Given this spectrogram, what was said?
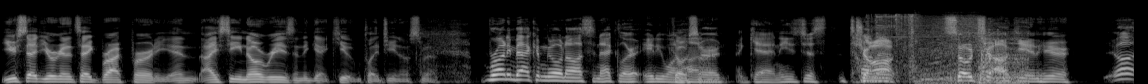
you said you were gonna take Brock Purdy, and I see no reason to get cute and play Geno Smith. Running back, I'm going Austin Ekeler, 8100. Cosign. Again, he's just Chalk, so chalky in here. Uh,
